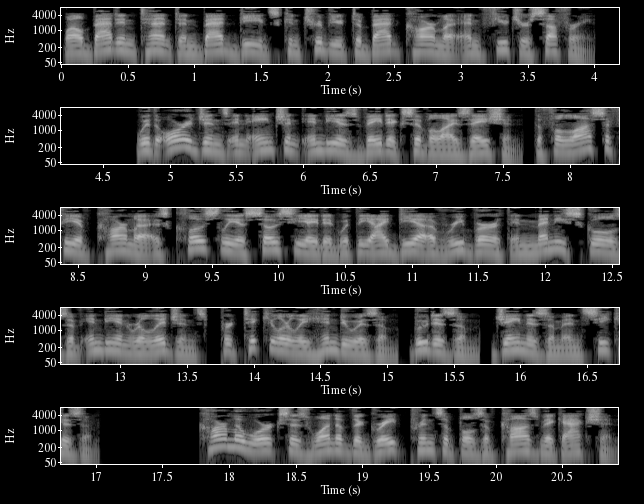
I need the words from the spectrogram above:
while bad intent and bad deeds contribute to bad karma and future suffering. With origins in ancient India's Vedic civilization, the philosophy of karma is closely associated with the idea of rebirth in many schools of Indian religions, particularly Hinduism, Buddhism, Jainism and Sikhism. Karma works as one of the great principles of cosmic action.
